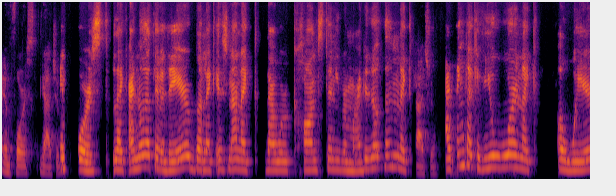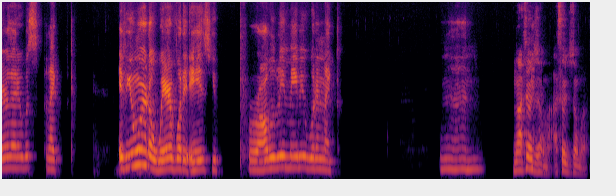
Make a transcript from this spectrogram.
Enforced. Gotcha. enforced. Like I know that they're there, but like it's not like that we're constantly reminded of them. Like Got you. I think like if you weren't like aware that it was like if you weren't aware of what it is, you probably maybe wouldn't like Mm, No, I see what you're talking about. I see what you're talking about.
